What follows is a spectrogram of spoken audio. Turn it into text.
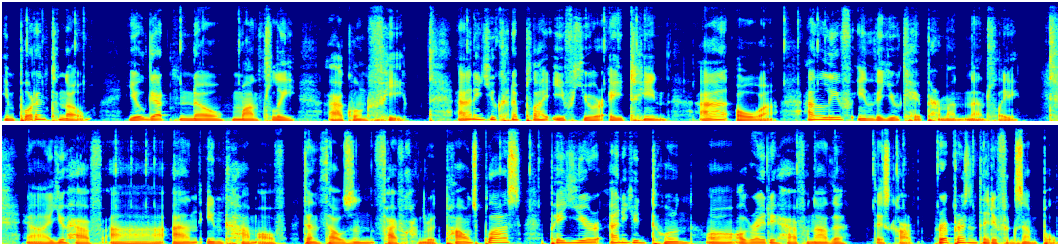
Important to know, you'll get no monthly account fee. And you can apply if you're 18 and over and live in the UK permanently. Uh, you have uh, an income of 10,500 pounds plus per year and you don't uh, already have another this card. Representative example.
